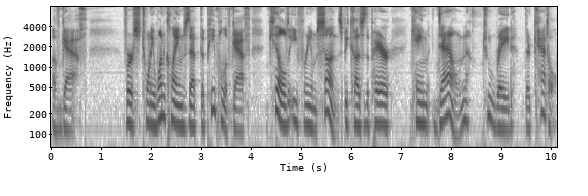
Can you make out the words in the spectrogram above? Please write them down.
of Gath. Verse 21 claims that the people of Gath killed Ephraim's sons because the pair came down to raid their cattle.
